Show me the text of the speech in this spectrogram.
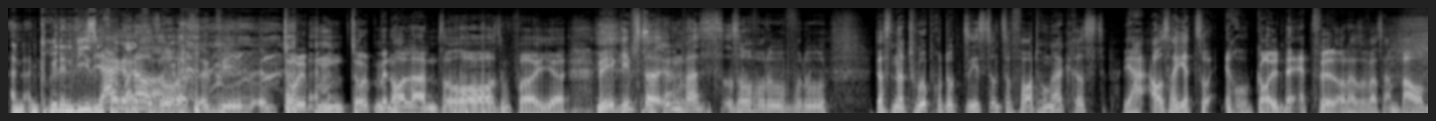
an, an grünen Wiesen ja, genau, vorbeifahre. sowas. Irgendwie äh, Tulpen, Tulpen in Holland, so, oh, super hier. Nee, gibt's da ja irgendwas, so, wo du, wo du das Naturprodukt siehst und sofort Hunger kriegst? Ja, außer jetzt so goldene Äpfel oder sowas am Baum.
